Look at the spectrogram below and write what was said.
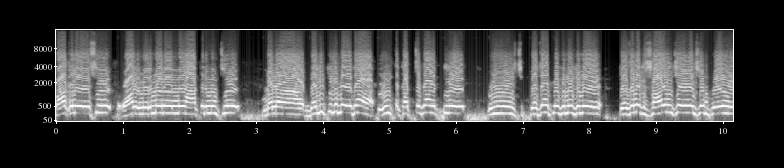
పాకలు వేసి వాళ్ళ నిర్మాణాన్ని ఆక్రమించి మన దళితుల మీద ఇంత కచ్చగట్టి ఈ ప్రజాప్రతినిధులు ప్రజలకు సాయం చేయవలసి పోయి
